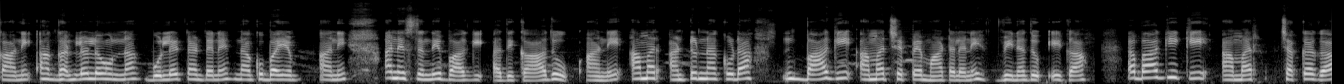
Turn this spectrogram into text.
కానీ ఆ గన్లలో ఉన్న బుల్లెట్ అంటేనే నాకు భయం అని అనేస్తుంది బాగి. అది కాదు అని అమర్ అంటున్నా కూడా బాగి అమర్ చెప్పే మాటలని వినదు. ఇక ఆ బాగీకి అమర్ చక్కగా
